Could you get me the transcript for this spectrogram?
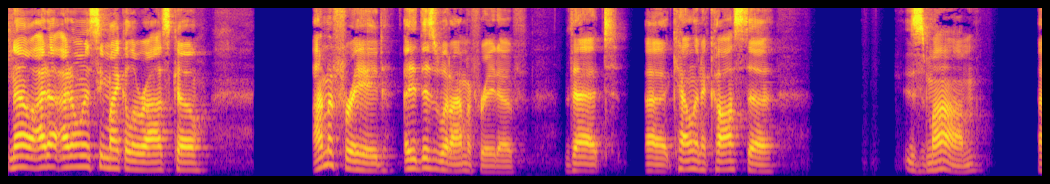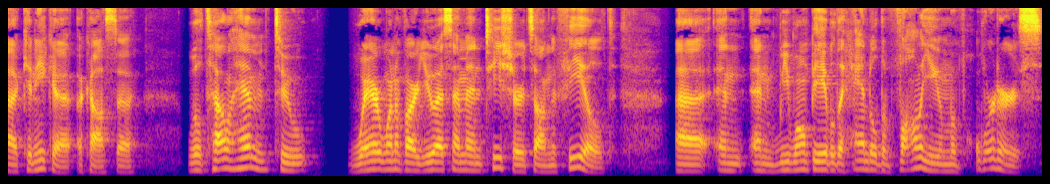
No, I don't, I don't want to see Michael Orozco. I'm afraid, uh, this is what I'm afraid of, that uh, Kellyn Acosta, his mom, uh, Kanika Acosta, will tell him to wear one of our USMN t shirts on the field uh, and and we won't be able to handle the volume of orders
